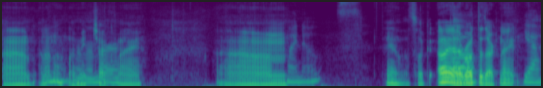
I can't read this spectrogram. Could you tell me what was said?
um i don't know let me check my um my notes. Yeah let's look at, oh yeah i Oh. wrote the dark knight Yeah,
